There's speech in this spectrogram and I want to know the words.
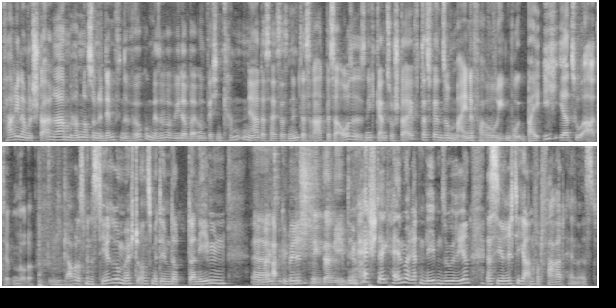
Fahrräder mit Stahlrahmen haben noch so eine dämpfende Wirkung. Da sind wir wieder bei irgendwelchen Kanten. Ja, das heißt, das nimmt das Rad besser aus. Ist nicht ganz so steif. Das wären so meine Favoriten, wobei ich eher zu A tippen würde. Ich glaube, das Ministerium möchte uns mit dem dort daneben äh, abgebildeten Hashtag daneben. dem Hashtag Helme retten Leben suggerieren, dass die richtige Antwort Fahrradhelm ist.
